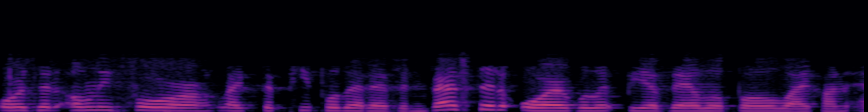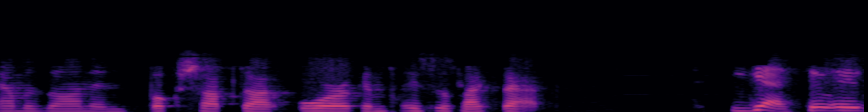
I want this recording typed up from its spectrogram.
or is it only for like the people that have invested or will it be available like on amazon and bookshop.org and places like that Yes, so it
